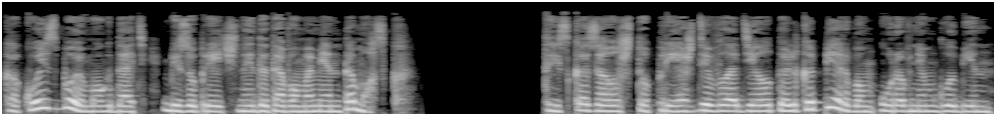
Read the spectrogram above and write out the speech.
Какой сбой мог дать безупречный до того момента мозг? «Ты сказал, что прежде владел только первым уровнем глубин,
